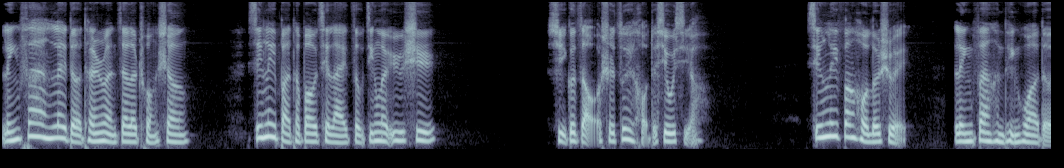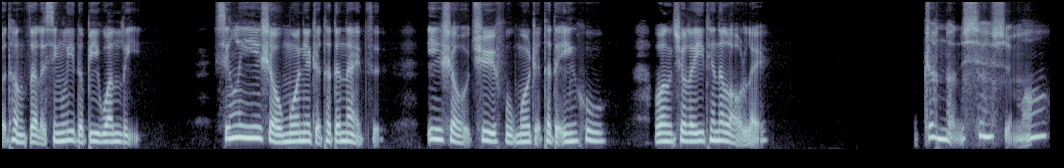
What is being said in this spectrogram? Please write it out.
林范累得瘫软在了床上，心里把他抱起来，走进了浴室。洗个澡是最好的休息啊。心里放好了水，林范很听话的躺在了心里的臂弯里。心里一手摸捏着他的奶子，一手去抚摸着他的阴户，忘却了一天的劳累。这能现实吗？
